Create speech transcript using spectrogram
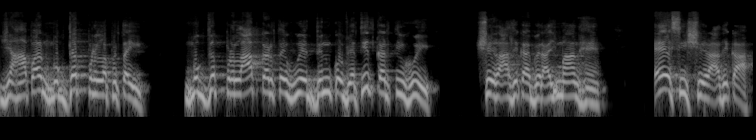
यहाँ पर मुग्ध प्रलपित मुग्ध प्रलाप करते हुए दिन को व्यतीत करती हुई श्री राधिका विराजमान है। ऐसी श्री राधिका,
